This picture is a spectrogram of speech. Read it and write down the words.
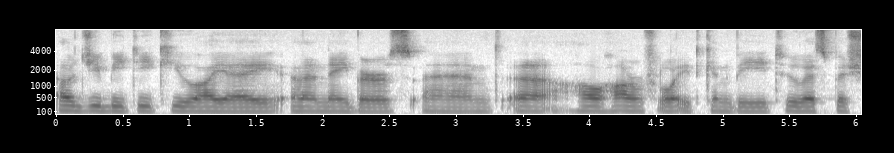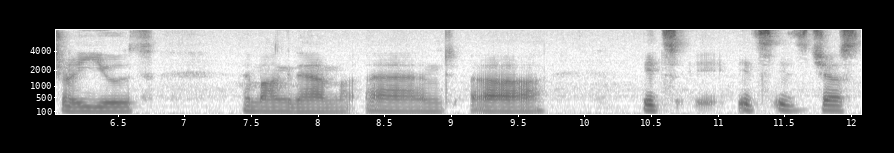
LGBTQIA uh, neighbors and uh, how harmful it can be to especially youth among them and uh, it's it's it's just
